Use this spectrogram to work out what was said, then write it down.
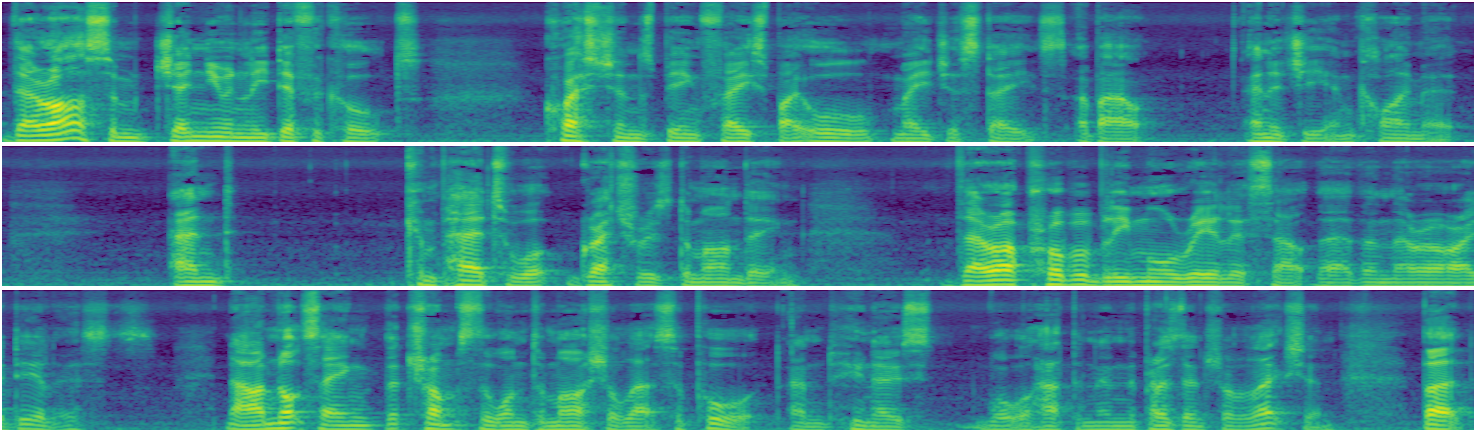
there are some genuinely difficult questions being faced by all major states about energy and climate. And compared to what Greta is demanding, there are probably more realists out there than there are idealists. Now, I'm not saying that Trump's the one to marshal that support, and who knows what will happen in the presidential election. But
